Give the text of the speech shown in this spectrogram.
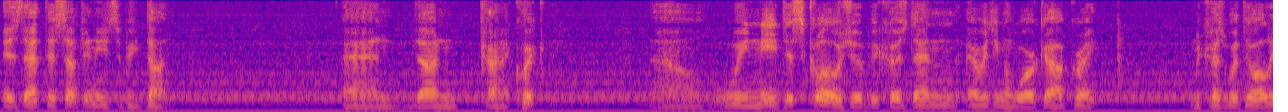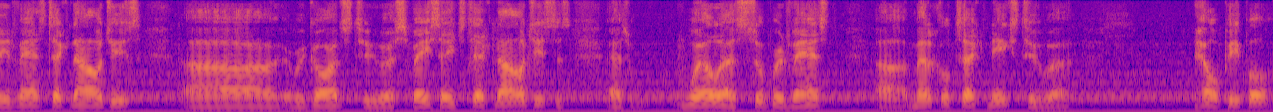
is that there's something needs to be done. And done kind of quickly. Now, we need disclosure because then everything will work out great because with all the advanced technologies uh, in regards to uh, space age technologies as, as, well as super advanced uh, medical techniques to uh, help people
